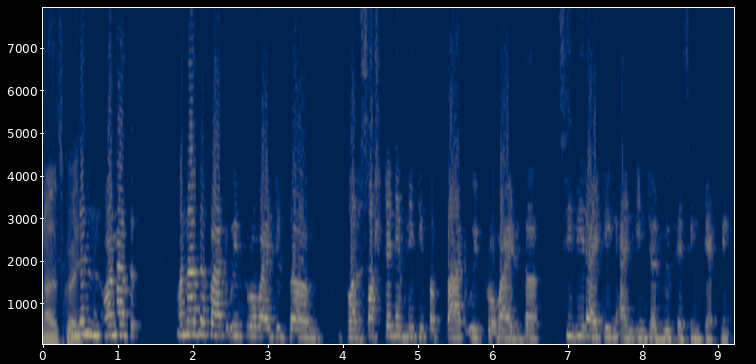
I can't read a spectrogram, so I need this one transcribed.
Oh, that's great. then another another part we provided the for sustainability part we provide the CV writing and interview facing technique.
